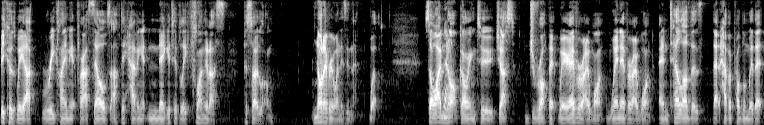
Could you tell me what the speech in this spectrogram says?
because we are reclaiming it for ourselves after having it negatively flung at us for so long. Not everyone is in that world. So I'm no. not going to just drop it wherever I want, whenever I want, and tell others that have a problem with it,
